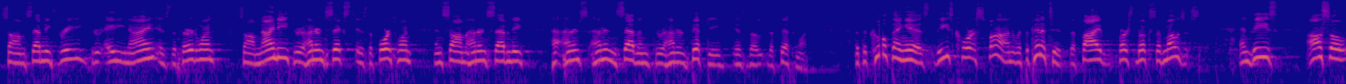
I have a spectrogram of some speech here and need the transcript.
Psalm 73 through 89 is the third one. Psalm 90 through 106 is the fourth one, and Psalm 170, 107 through 150 is the, the fifth one. But the cool thing is, these correspond with the Pentateuch, the five first books of Moses. And these also,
